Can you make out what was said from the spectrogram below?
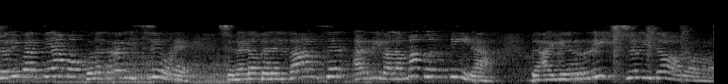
rovescio, ripartiamo con la tradizione. Sulle note del valzer arriva la Madonnina dai riccioli d'oro.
